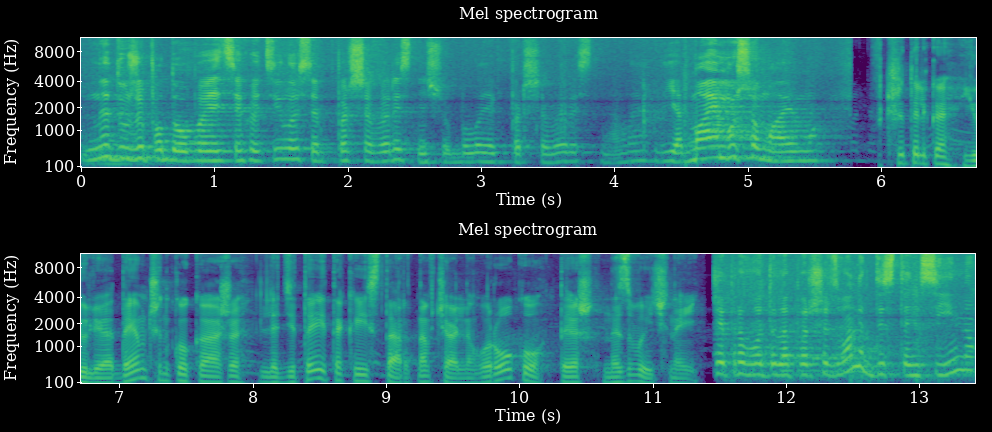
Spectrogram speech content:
не дуже подобається. Хотілося б 1 вересня, щоб було як 1 вересня, але я маємо, що маємо. Вчителька Юлія Демченко каже, для дітей такий старт навчального року теж незвичний. Я проводила перший дзвоник дистанційно.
